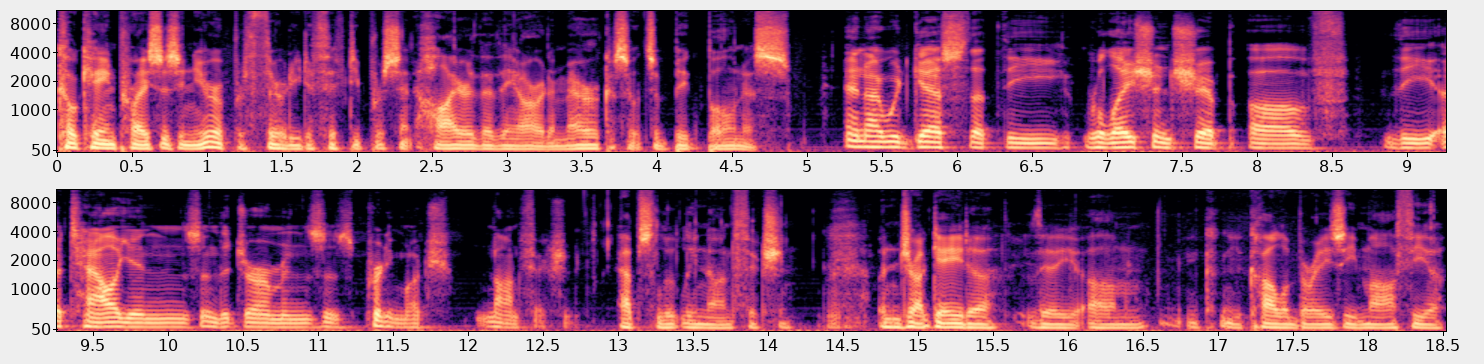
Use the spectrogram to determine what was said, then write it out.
cocaine prices in Europe are 30 to 50 percent higher than they are in America, so it's a big bonus. And I would guess that the relationship of the Italians and the Germans is pretty much nonfiction. Absolutely nonfiction. Ndrangheta, the um, Calabrese mafia,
